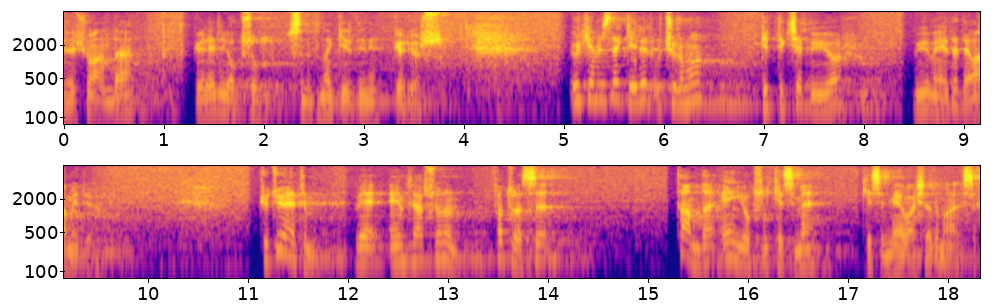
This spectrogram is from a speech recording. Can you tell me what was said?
e, şu anda göreli yoksul sınıfına girdiğini görüyoruz. Ülkemizde gelir uçurumu gittikçe büyüyor, büyümeye de devam ediyor. Kötü yönetim ve enflasyonun faturası tam da en yoksul kesime kesilmeye başladı maalesef.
